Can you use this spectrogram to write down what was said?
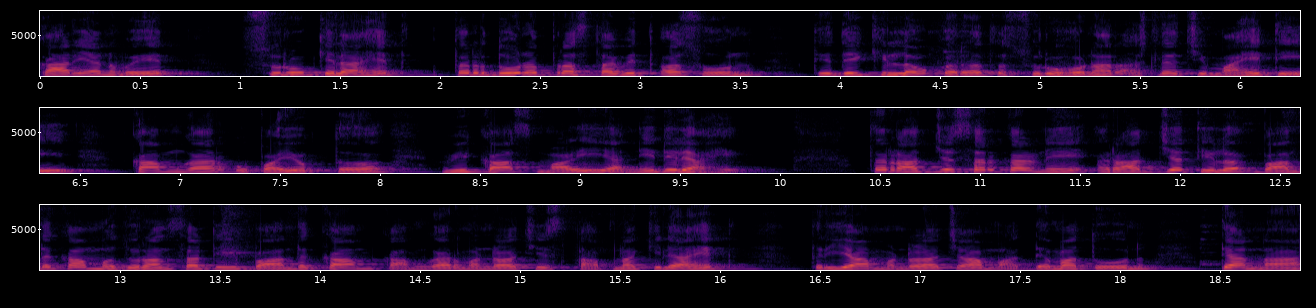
कार्यान्वयित सुरू केले आहेत. तर दोन प्रस्तावित असून ते देखील लवकरच सुरू होणार असल्याची माहिती कामगार उपायुक्त विकास माळी यांनी दिली आहे. तर राज्य सरकारने राज्यातील बांधकाम मजुरांसाठी बांधकाम कामगार मंडळाची स्थापना केली आहेत. तर या मंडळाच्या माध्यमातून त्यांना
